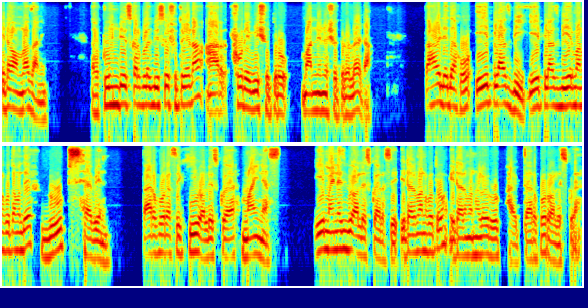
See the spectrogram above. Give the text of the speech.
এটাও আমরা জানি। Two into square plus B square সূত্র এটা আর ফোর এ বি সূত্র, মান নির্ণয় সূত্র হলো এটা। তাহলে দেখো A plus B A plus B এর মান কত আমাদের? রুট সেভেন তারপর আছে কি? Whole square minus A minus B whole square আছে। এটার মান কত? এটার মান হলো রুট ফাইভ তার উপর অল স্কোয়ার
